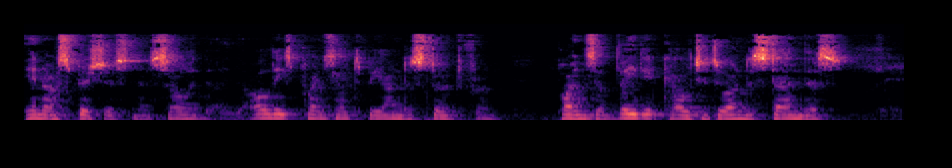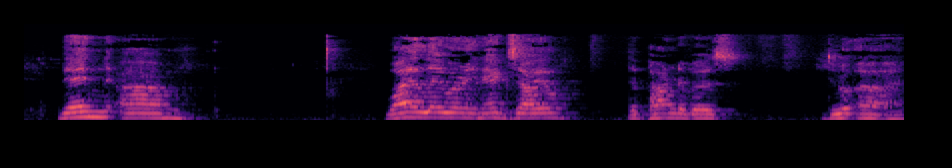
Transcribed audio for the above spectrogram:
inauspiciousness. So all these points have to be understood from points of Vedic culture to understand this. Then, um, while they were in exile, the Pandavas, uh,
